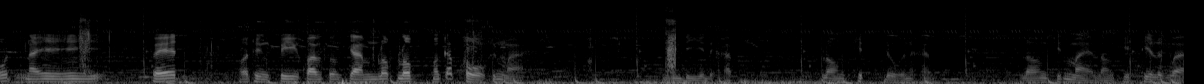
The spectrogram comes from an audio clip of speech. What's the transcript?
สต์ในเฟซพอถึงปีความทรงจำลบๆ มันก็โผล่ขึ้นมา มันดีเลยครับ ลองคิดดูนะครับ ลองคิดใหม่ ลองคิดที่เรียกว่า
